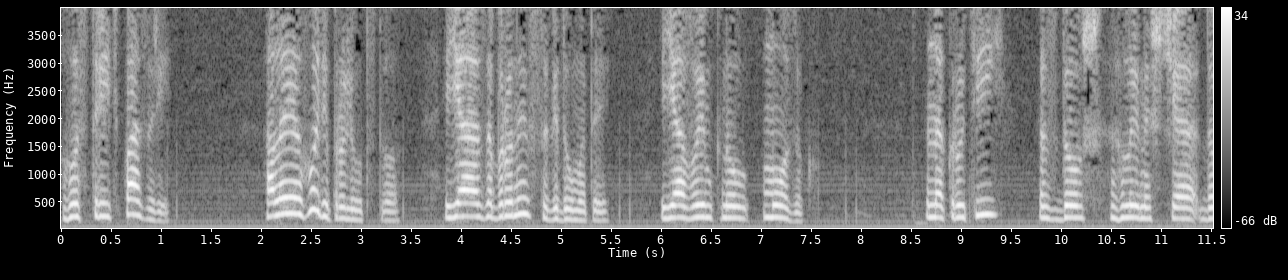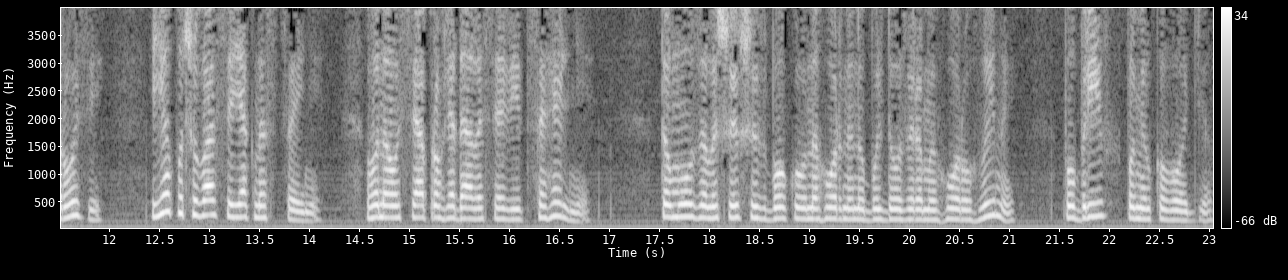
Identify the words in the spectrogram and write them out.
гостріть пазурі. Але годі про людство. Я заборонив собі думати, я вимкнув мозок. На крутій, вздовж глинища дорозі, я почувався як на сцені. Вона уся проглядалася від цегельні. Тому, залишивши збоку нагорнену бульдозерами гору глини, побрів по мілководдю.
